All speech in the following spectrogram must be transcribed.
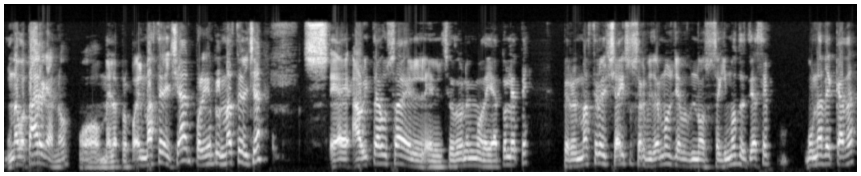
una botarga, ¿no? O me la propone. El Master del Chat, por ejemplo, el Master del Chat, eh, ahorita usa el, el seudónimo de Atolete, pero el Master del Chat y su servidor nos, nos seguimos desde hace una década,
